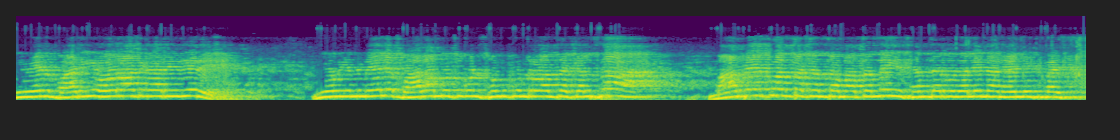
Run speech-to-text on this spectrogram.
ನೀವೇನು ಬಾಡಿಗೆ ಹೋರಾಟಗಾರ ಇದ್ದೀರಿ? ನೀವು ಇನ್ನು ಮೇಲೆ ಬಾಲ ಮುಚ್ಚಿಕೊಂಡು ಸುಮ್ಕೊಂಡಿರುವಂಥ ಕೆಲಸ ಮಾಡಬೇಕು ಅಂತಕ್ಕಂಥ ಮಾತನ್ನ ಈ ಸಂದರ್ಭದಲ್ಲಿ ನಾನು ಹೇಳಲಿಕ್ಕೆ ಬಯಸ್ತೀನಿ.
